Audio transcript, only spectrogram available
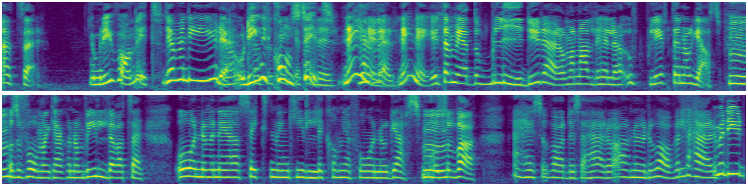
Att så här, Ja men det är ju vanligt. Ja men det är ju det. Ja, och det är inget konstigt blir- Nej, nej, nej, nej, nej, utan med att då blir det ju det här om man aldrig heller har upplevt en orgasm. Mm. Och så får man kanske någon bild av att så här, åh nej men när jag har sex med en kille kommer jag få en orgasm. Och så bara, nej så var det så här och ah, nej men det var väl det här. Men det är ju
